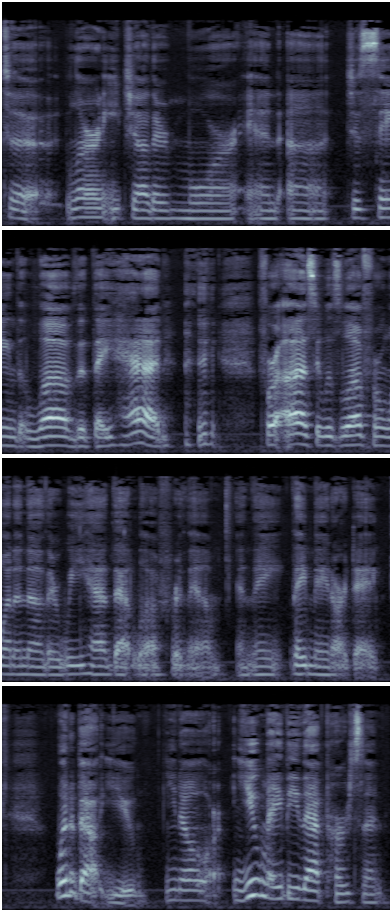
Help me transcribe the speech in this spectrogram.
to learn each other more and uh, just seeing the love that they had for us. It was love for one another. We had that love for them, and they they made our day. What about you? You know, you may be that person,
